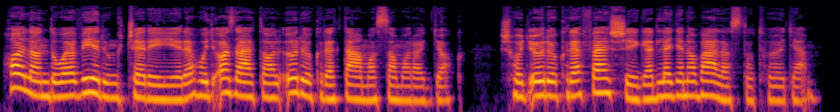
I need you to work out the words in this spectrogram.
Hajlandó-e vérünk cseréjére, hogy azáltal örökre támasza maradjak, s hogy örökre felséged legyen a választott hölgyem?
